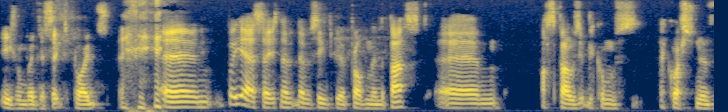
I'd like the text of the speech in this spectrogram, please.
even with the six points. um, but yeah, so it's never, never seemed to be a problem in the past. Um, I suppose it becomes a question of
